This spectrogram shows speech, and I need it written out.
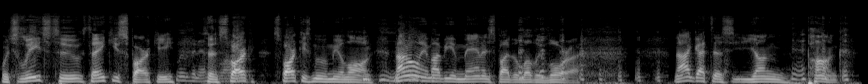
Which leads to thank you, Sparky. Moving us So along. Spark Sparky's moving me along. Not only am I being managed by the lovely Laura, now I got this young punk.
